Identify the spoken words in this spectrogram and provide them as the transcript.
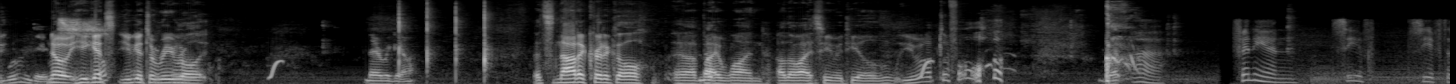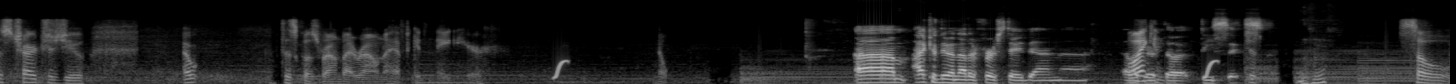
You- wounded. No, he gets. You get to re-roll it. There we go. That's not a critical uh, by one. Otherwise, he would heal you up to full. Ah, Finian, see if see if this charges you. I w this goes round by round, I have to get an eight here. Um, I could do another first aid on uh, Well, I can the D6. just- Mm-hmm. So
